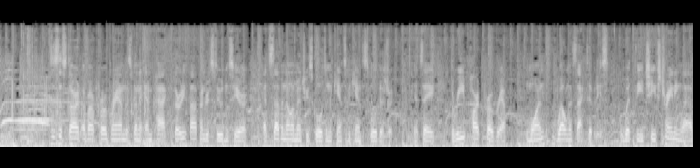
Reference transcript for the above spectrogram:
This is the start of our program that's going to impact 3,500 students here at seven elementary schools in the Kansas City, Kansas School District. It's a three part program. One, wellness activities with the Chiefs Training Lab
